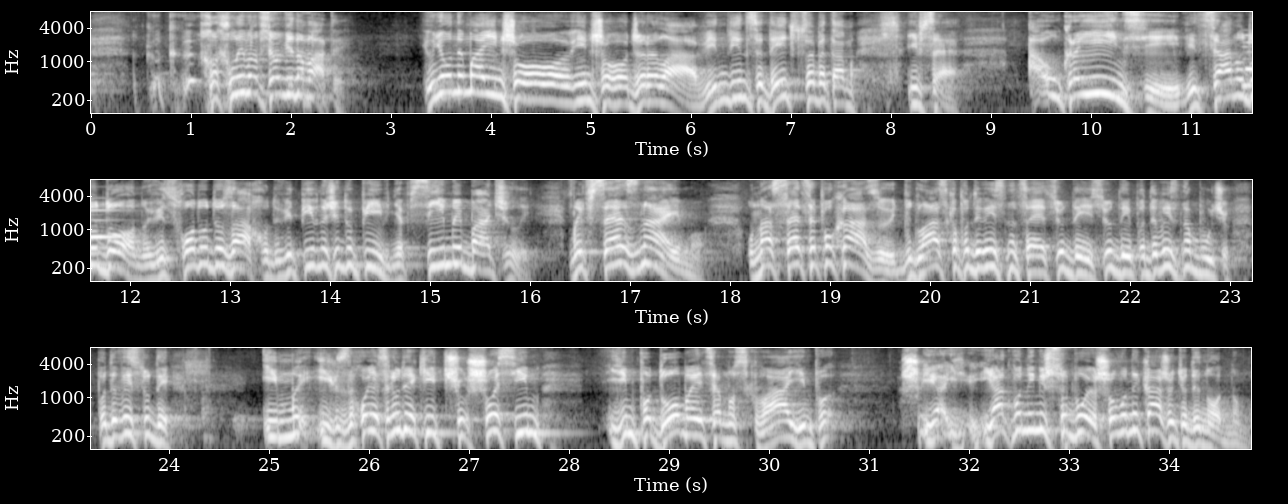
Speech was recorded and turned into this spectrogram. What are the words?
«К- к- хохли во всьому винувати. У нього немає іншого, іншого джерела. Він, він сидить в себе там і все. А українці від Сяну до Дону, від сходу до заходу, від півночі до півдня, всі ми бачили. Ми все знаємо. У нас все це показують. Будь ласка, подивись на це, сюди, сюди, подивись на Бучу, подивись туди. І ми і знаходяться люди, які щось їм, їм подобається Москва, їм Як вони між собою, що вони кажуть один одному?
